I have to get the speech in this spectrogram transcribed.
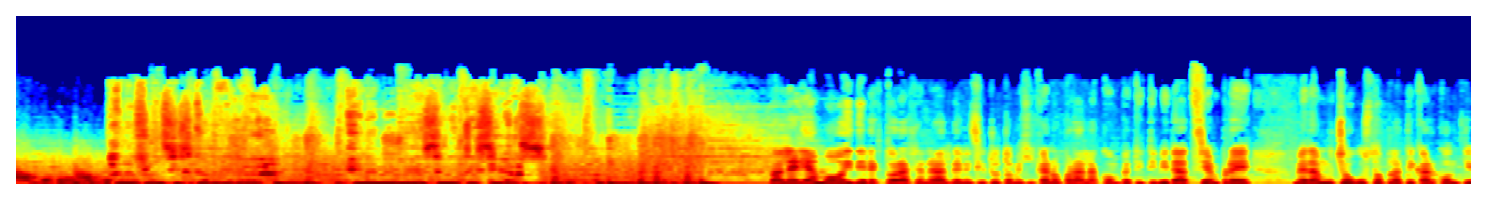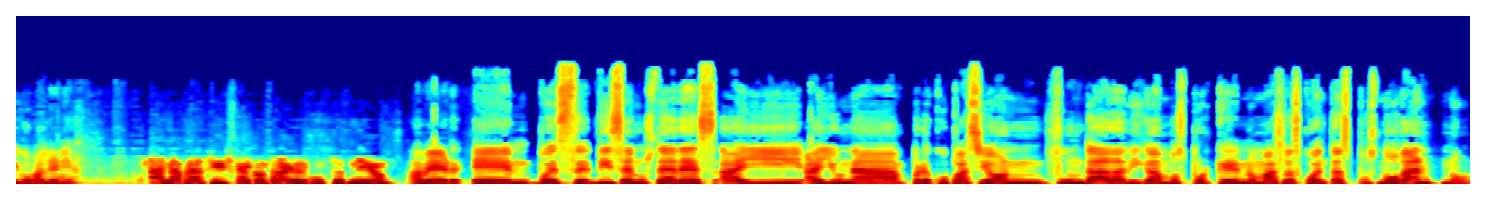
Ana Francisca Vega, NMBS Noticias. Valeria Moy, directora general del Instituto Mexicano para la Competitividad. Siempre me da mucho gusto platicar contigo, Valeria. Ana Francisca, al contrario, el gusto es mío. A ver, pues dicen ustedes, hay, hay una preocupación fundada, digamos, porque nomás las cuentas pues no dan, ¿no?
